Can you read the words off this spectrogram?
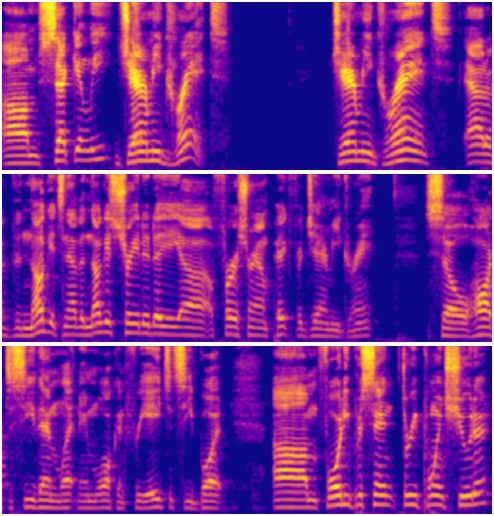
Um, secondly, Jerami Grant. Jerami Grant out of the Nuggets. Now the Nuggets traded a, uh, a first round pick for Jerami Grant, so hard to see them letting him walk in free agency. But um, 40% three point shooter,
